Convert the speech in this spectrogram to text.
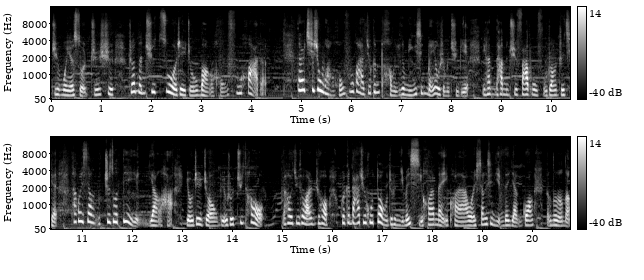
据莫言所知是专门去做这种网红孵化的。但是其实网红孵化就跟捧一个明星没有什么区别。你看他们去发布服装之前，他会像制作电影一样哈，有这种比如说剧透。然后剧透完了之后，会跟大家去互动，就是你们喜欢哪一款啊？我相信你们的眼光，等等等等。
